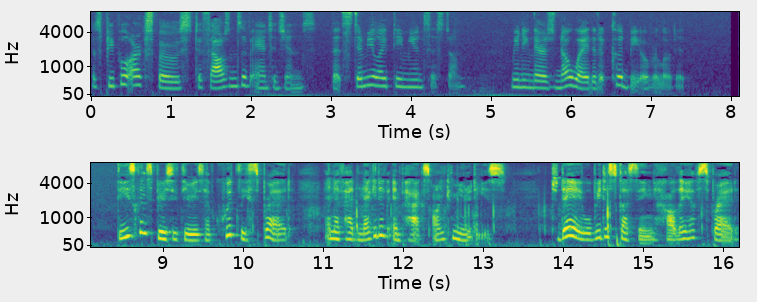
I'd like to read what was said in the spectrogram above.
as people are exposed to thousands of antigens that stimulate the immune system, meaning there is no way that it could be overloaded. These conspiracy theories have quickly spread and have had negative impacts on communities. Today, we'll be discussing how they have spread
